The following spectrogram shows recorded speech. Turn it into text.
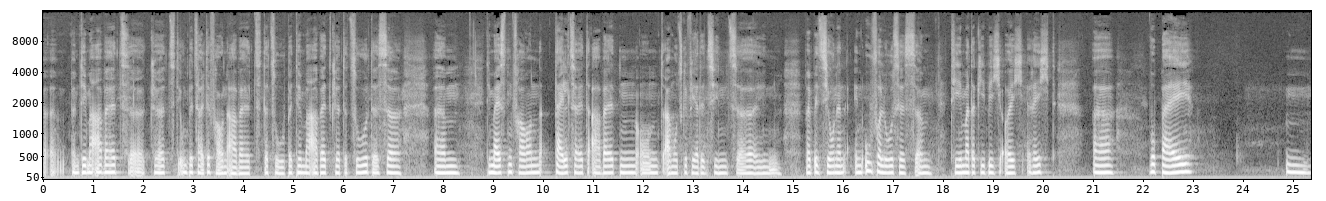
Äh, äh, beim Thema Arbeit gehört die unbezahlte Frauenarbeit dazu. Beim Thema Arbeit gehört dazu, dass äh, ähm, die meisten Frauen Teilzeit arbeiten und armutsgefährdet sind, äh, in, bei Pensionen ein uferloses ähm, Thema, da gebe ich euch recht. Äh, wobei, mm,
